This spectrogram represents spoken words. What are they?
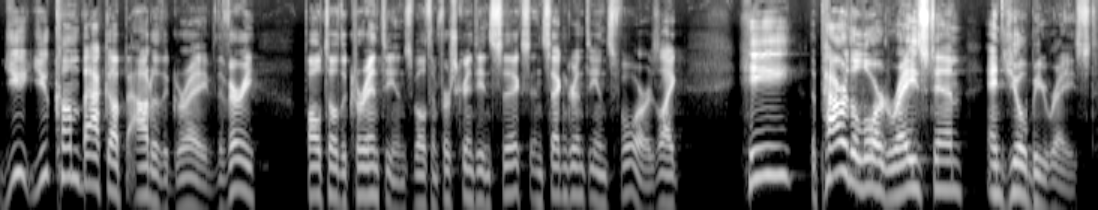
You, you come back up out of the grave. The very, Paul told the Corinthians, both in 1 Corinthians 6 and 2 Corinthians 4, it's like, he, the power of the Lord raised him, and you'll be raised.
